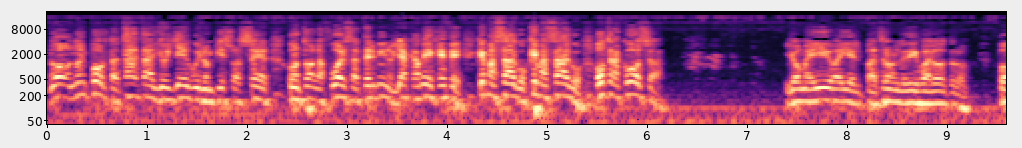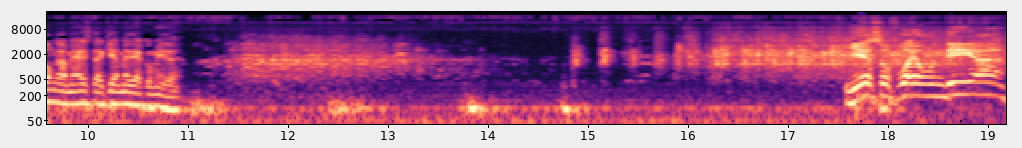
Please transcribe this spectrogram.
no, no importa, ta, ta, yo llego y lo empiezo a hacer con toda la fuerza, termino, ya acabé, jefe, ¿qué más hago? ¿Qué más hago? Otra cosa. Yo me iba y el patrón le dijo al otro, póngame a este aquí a media comida. Y eso fue un día,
